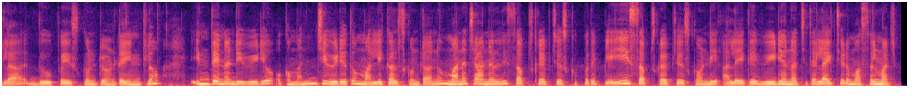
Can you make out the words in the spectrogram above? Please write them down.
ఇలా దూపు వేసుకుంటూ ఉంటే ఇంట్లో. ఇంతేనండి ఈ వీడియో. ఒక మంచి వీడియోతో మళ్ళీ కలుసుకుంటాను. మన ఛానల్ని సబ్స్క్రైబ్ చేసుకోకపోతే ప్లీజ్ సబ్స్క్రైబ్ చేసుకోండి. అలాగే వీడియో నచ్చితే లైక్ చేయడం అస్సలు మర్చిపో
